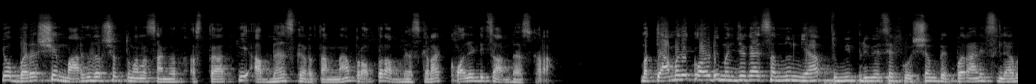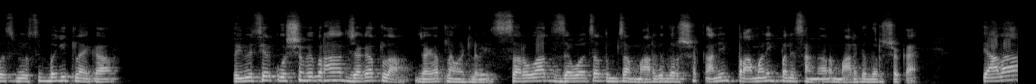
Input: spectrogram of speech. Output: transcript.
किंवा बरेचसे मार्गदर्शक तुम्हाला सांगत असतात की अभ्यास करताना प्रॉपर अभ्यास करा क्वालिटीचा अभ्यास करा. मग त्यामध्ये क्वालिटी म्हणजे काय समजून घ्या. तुम्ही प्रिव्हियस इयर क्वेश्चन पेपर आणि सिलेबस व्यवस्थित बघितलाय का? प्रिव्हियस इयर क्वेश्चन पेपर हा जगातला जगातला म्हटलं मी सर्वात जवळचा तुमचा मार्गदर्शक आणि प्रामाणिकपणे सांगणारा मार्गदर्शक आहे. त्याला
